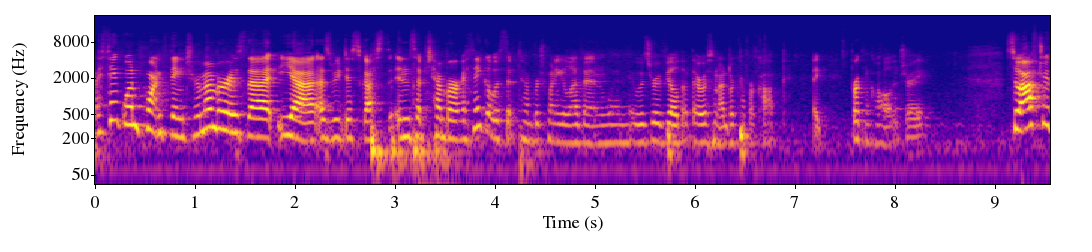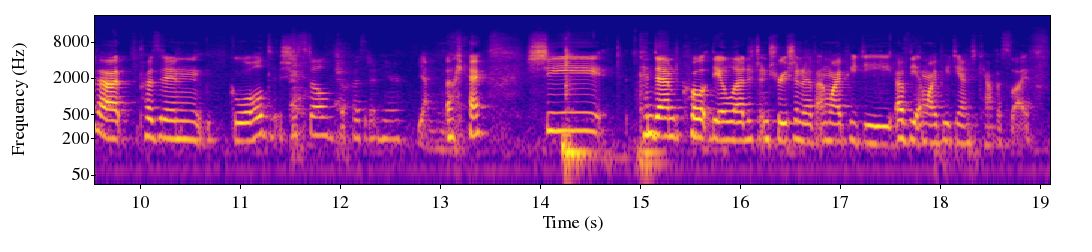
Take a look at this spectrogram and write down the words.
I think one important thing to remember is that, yeah, as we discussed in September, I think it was September 2011 when it was revealed that there was an undercover cop at Brooklyn College, right? So after that, President Gould, is she still the president here? Yeah, okay. She condemned, quote, the alleged intrusion of NYPD, of the NYPD into campus life,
